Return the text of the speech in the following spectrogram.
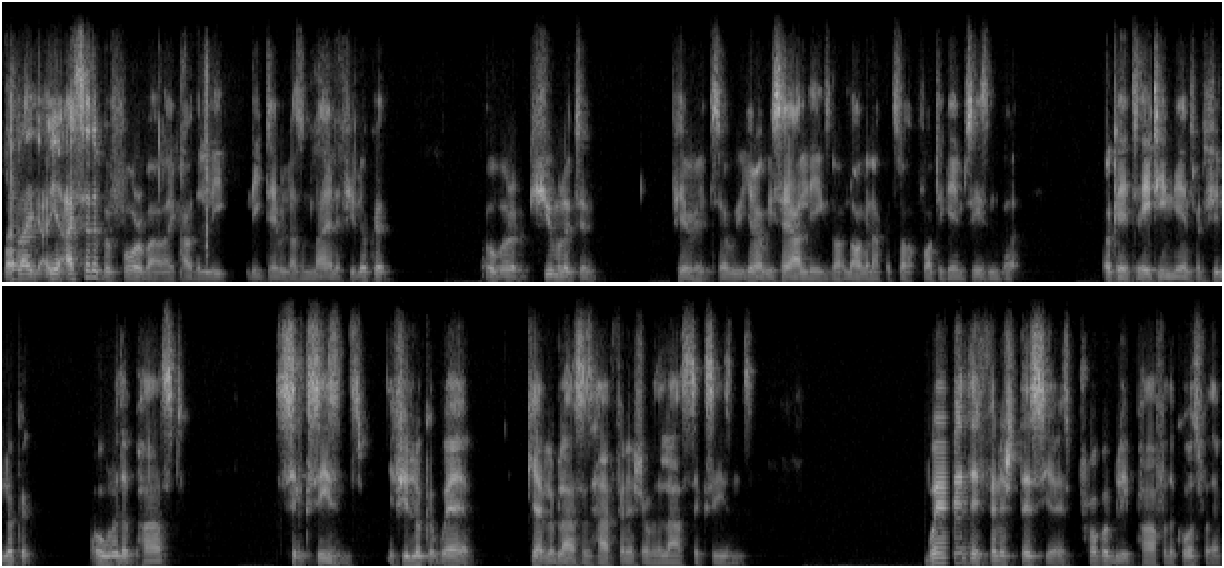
Well, like I said it before about like how the league league table doesn't lie, and if you look at over a cumulative period. So we, you know, we say our league's not long enough. It's not 40 game season, but okay, it's 18 games. But if you look at over the past six seasons, if you look at where Kerala Blasters have finished over the last six seasons, where they finished this year is probably par for the course for them.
